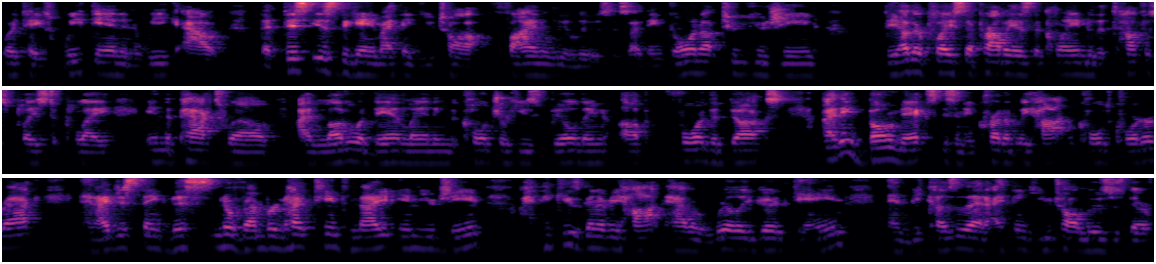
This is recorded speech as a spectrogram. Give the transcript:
what it takes week in and week out, that this is the game I think Utah finally loses. I think going up to Eugene, the other place that probably has the claim to the toughest place to play in the Pac 12. I love what Dan Lanning, the culture he's building up for the Ducks. I think Bo Nix is an incredibly hot and cold quarterback. And I just think this November 19th night in Eugene, I think he's going to be hot and have a really good game. And because of that, I think Utah loses their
